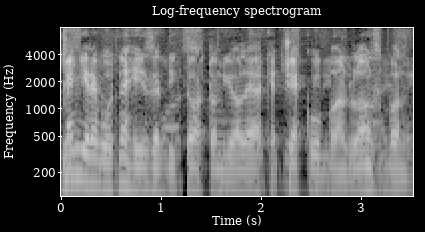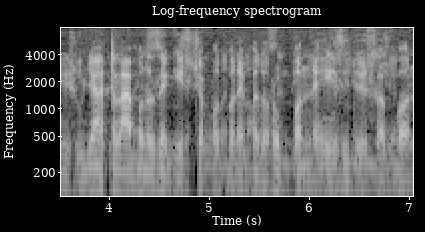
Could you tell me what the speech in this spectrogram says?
Mennyire volt nehéz eddig tartani a lelket Csekóban, Lanszban és úgy általában az egész csapatban ebben a roppan nehéz időszakban?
